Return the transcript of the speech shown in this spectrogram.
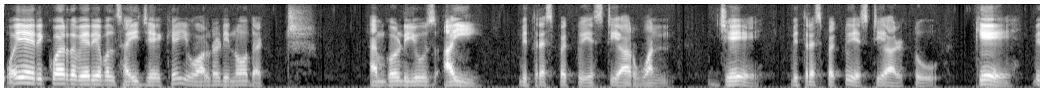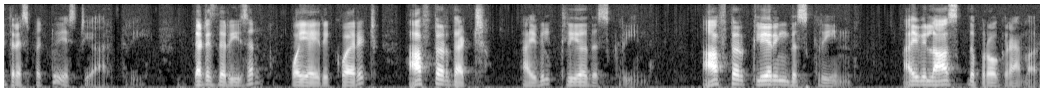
Why I require the variables i, j, k? You already know that I am going to use i with respect to str1, j with respect to str2, k with respect to str3. That is the reason why I require it. After that, I will clear the screen. After clearing the screen, I will ask the programmer,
